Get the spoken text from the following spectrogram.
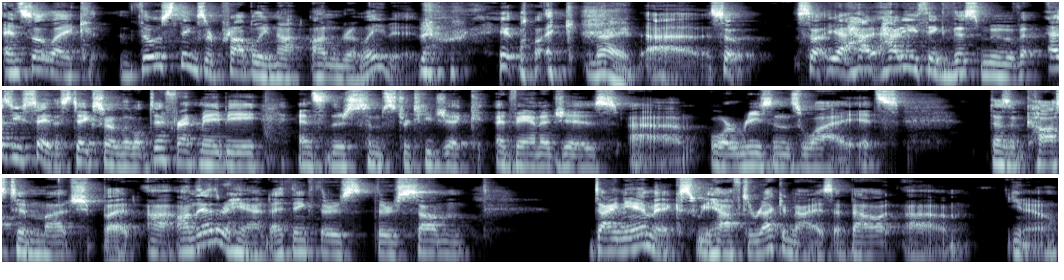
and so like those things are probably not unrelated, right? like, right. Uh, so so yeah, how, how do you think this move, as you say, the stakes are a little different maybe. And so there's some strategic advantages, um, or reasons why it's doesn't cost him much. But, uh, on the other hand, I think there's, there's some dynamics we have to recognize about, um, you know,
